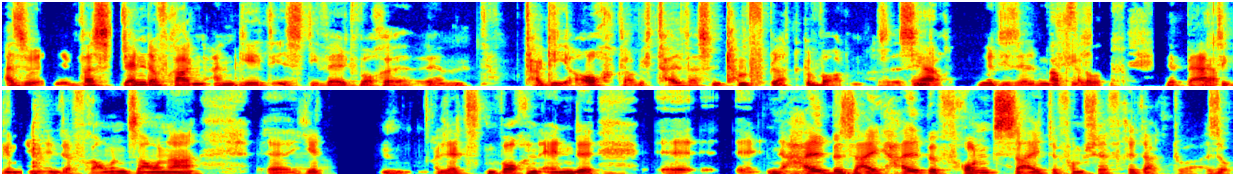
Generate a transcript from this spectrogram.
Also, was Genderfragen angeht, ist die Weltwoche ähm, Tagi auch, glaube ich, teilweise ein Kampfblatt geworden. Also es sind ja, auch immer dieselben absolut. Geschichten. Der bärtige ja. Mann in der Frauensauna äh, jetzt letzten Wochenende äh, äh, eine halbe, Seite, halbe Frontseite vom Chefredaktor. Also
